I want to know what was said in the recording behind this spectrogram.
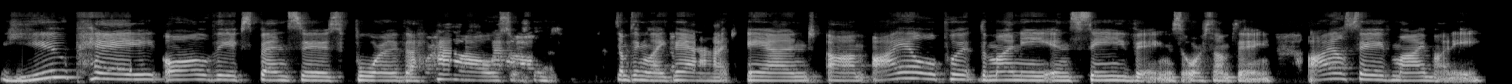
you pay all the expenses for the house or something like that. And um, I'll put the money in savings or something. I'll save my money.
